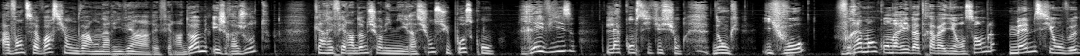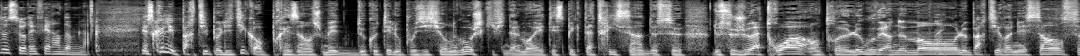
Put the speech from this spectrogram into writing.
avant de savoir si on va en arriver à un référendum. Et je rajoute qu'un référendum sur l'immigration suppose qu'on révise la Constitution. Donc, il faut vraiment qu'on arrive à travailler ensemble, même si on veut de ce référendum-là. Est-ce que les partis politiques en présence, je mets de côté l'opposition de gauche qui finalement a été spectatrice hein, de ce de ce jeu à trois entre le gouvernement, le parti Renaissance,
